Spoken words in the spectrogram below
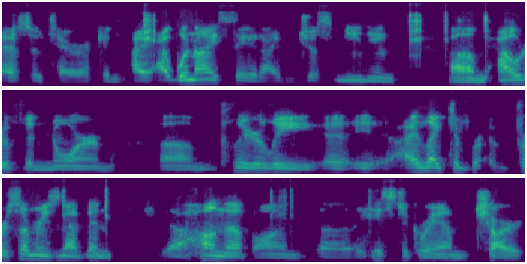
esoteric, and I, I when I say it, I'm just meaning um, out of the norm. Um, clearly, uh, I like to. For some reason, I've been hung up on uh, a histogram chart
